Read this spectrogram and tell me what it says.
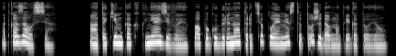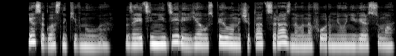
Отказался. А таким, как Князевы, папа-губернатор теплое место тоже давно приготовил. Я согласно кивнула. За эти недели я успела начитаться разного на форуме универсума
